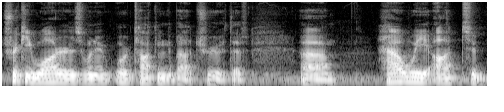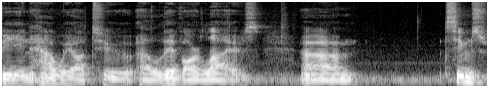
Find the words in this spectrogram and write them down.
tricky waters when it, we're talking about truth of um, how we ought to be and how we ought to uh, live our lives. Um, seems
